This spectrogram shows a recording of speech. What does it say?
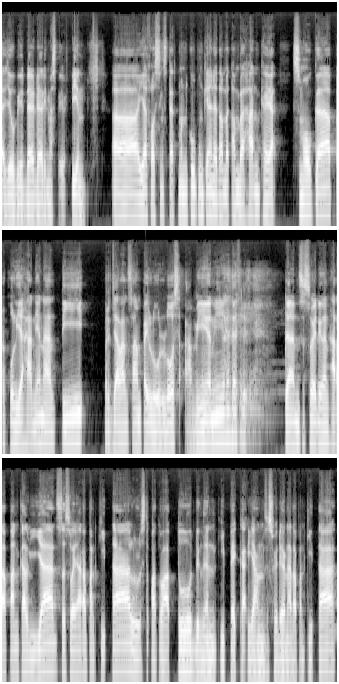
nggak jauh beda dari Mas Devin. Uh, ya closing statementku mungkin ada tambah-tambahan kayak semoga perkuliahannya nanti berjalan sampai lulus, amin. dan sesuai dengan harapan kalian, sesuai harapan kita, lulus tepat waktu dengan IPK yang sesuai dengan harapan kita.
